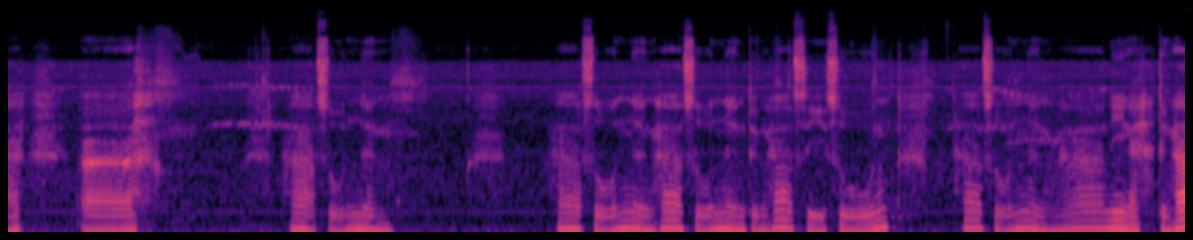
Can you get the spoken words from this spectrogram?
นะ เออ ห้าศูนย์หนึ่งห้าศูนย์หนึ่งห้าศูนย์หนึ่งถึงห้าสี่ศูนย์ห้าศูนย์หนึ่งนะนี่ไง ถึงห้า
